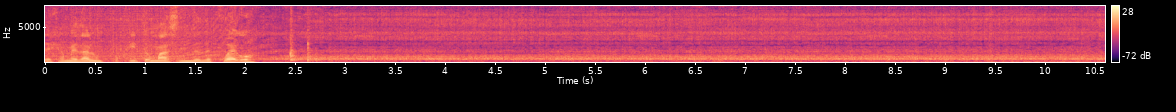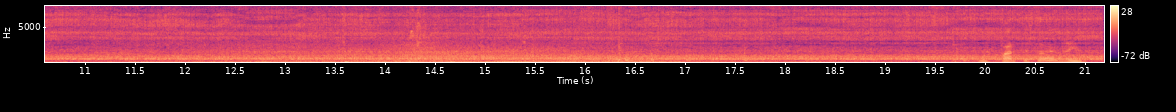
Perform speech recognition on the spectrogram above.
Déjame darle un poquito más de, fuego. La parte está del ring.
